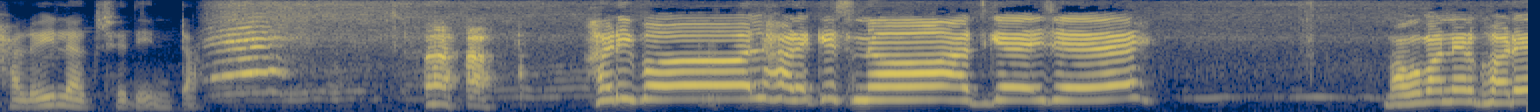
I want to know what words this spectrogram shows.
ভালোই লাগছে দিনটা। হরি বল হরে কৃষ্ণ আজকে এই যে ভগবানের ঘরে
